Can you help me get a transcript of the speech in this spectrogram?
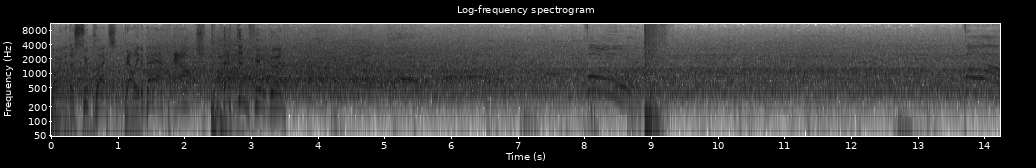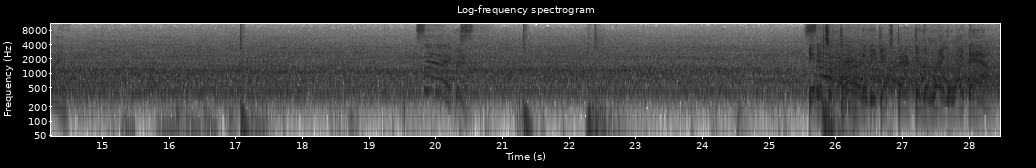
Going with a suplex, belly to back. Ouch. That didn't feel good. Four. Five. Six. And it's imperative he gets back in the ring right now.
